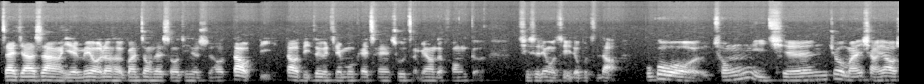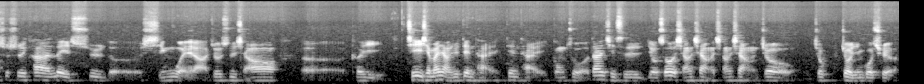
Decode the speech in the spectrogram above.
再加上也没有任何观众在收听的时候，到底到底这个节目可以呈现出怎么样的风格？其实连我自己都不知道。不过从以前就蛮想要试试看类似的行为啦，就是想要呃可以，其实以前蛮想去电台电台工作，但其实有时候想想想想就就就已经过去了。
